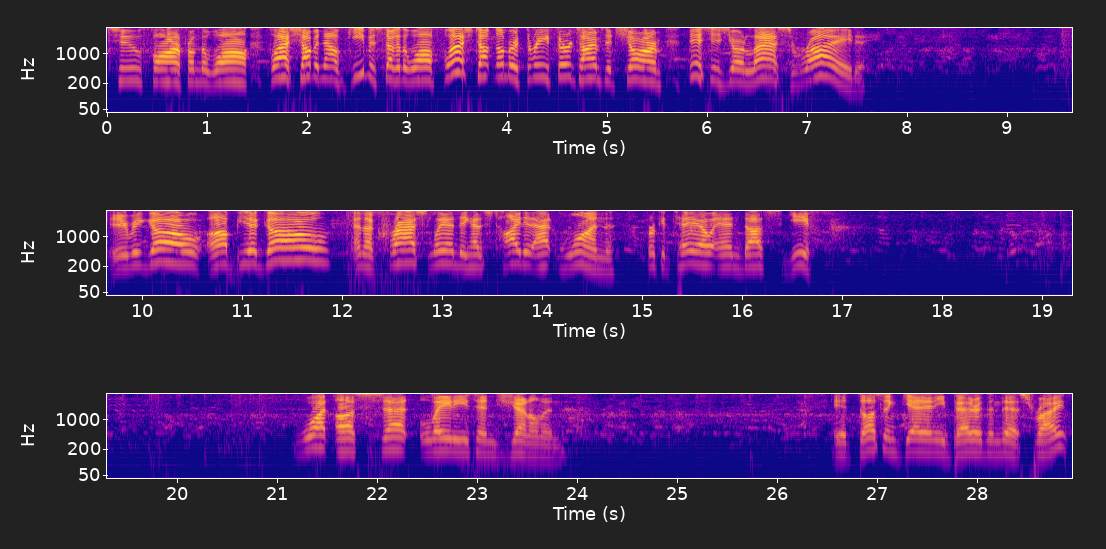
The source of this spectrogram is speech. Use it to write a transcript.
too far from the wall. Flash chop, and now Gief is stuck at the wall. Flash top number three, third time's a charm. This is your last ride. Here we go. Up you go. And a crash landing has tied it at one for Kitaeo and Das Gief. What a set, ladies and gentlemen. It doesn't get any better than this, right?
